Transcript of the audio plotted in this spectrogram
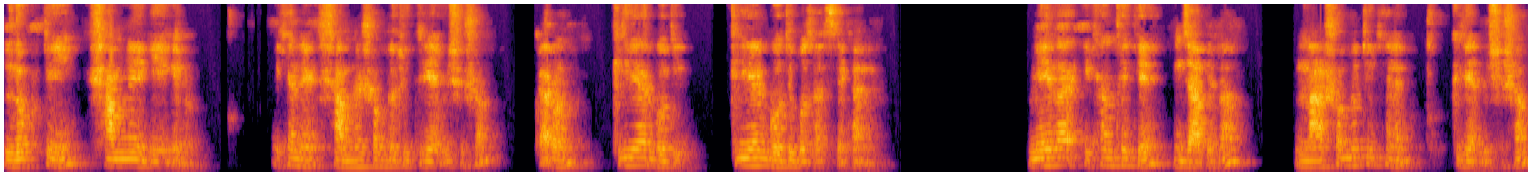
লোকটি সামনে এগিয়ে গেল। এখানে সামনের শব্দটি ক্রিয়া বিশেষণ। কারণ ক্রিয়ার গতি। ক্রিয়ার গতি বোঝাচ্ছে এখানে। মেয়েরা এখান থেকে যাবে না। না শব্দটি এখানে ক্রিয়া বিশেষণ।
